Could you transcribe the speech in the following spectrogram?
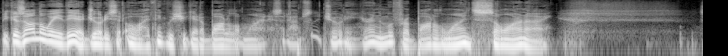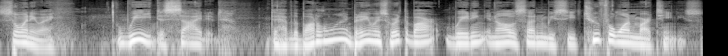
Because on the way there, Jody said, "Oh, I think we should get a bottle of wine." I said, "Absolutely, Jody. You're in the mood for a bottle of wine. So aren't I." So anyway, we decided to have the bottle of wine. But anyway, so we're at the bar waiting, and all of a sudden we see two for one martinis.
